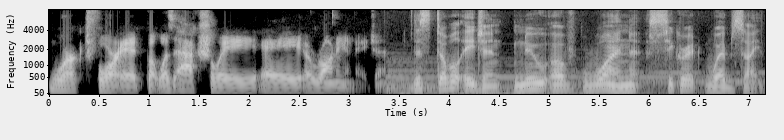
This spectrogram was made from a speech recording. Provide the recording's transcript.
worked for it but was actually a Iranian agent. This double agent knew of one secret website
